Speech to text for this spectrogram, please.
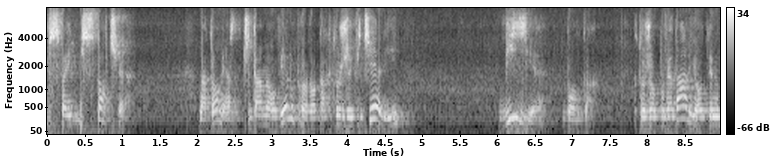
w swej istocie. Natomiast czytamy o wielu prorokach, którzy widzieli wizję Boga, którzy opowiadali o tym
